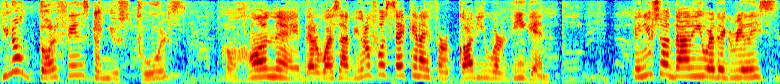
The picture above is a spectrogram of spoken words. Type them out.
You know dolphins can use tools? Cojones, there was a beautiful second I forgot you were vegan. Can you show Dani where the grill is?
